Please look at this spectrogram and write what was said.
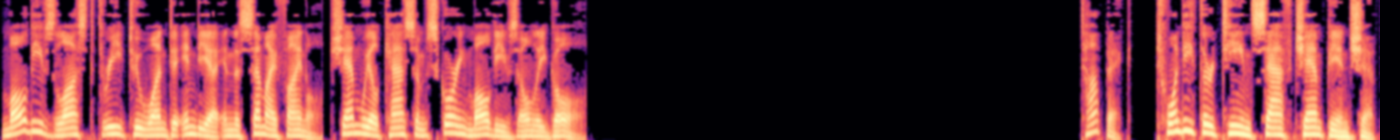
Maldives lost 3–1 to India in the semi-final, Shamweel Qasim scoring Maldives' only goal. Topic: 2013 SAF Championship.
